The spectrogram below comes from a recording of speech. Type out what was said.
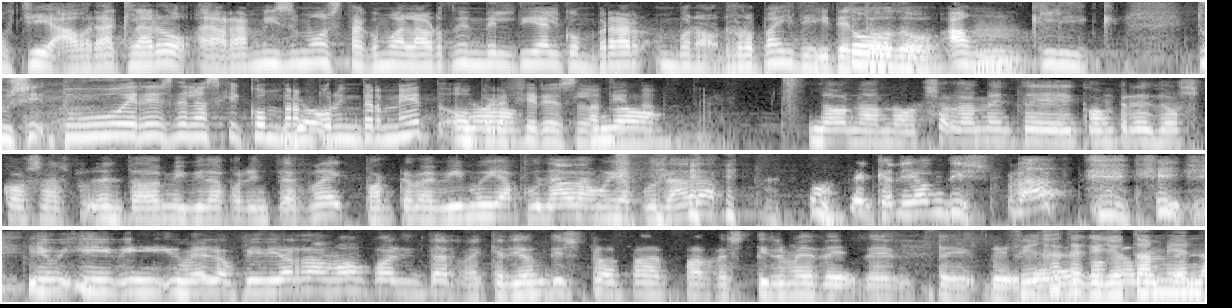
Oye, ahora claro, ahora mismo está como a la orden del día el comprar, bueno, ropa y de, todo, a un mm. clic. ¿Tú, ¿Tú eres de las que compran por internet o prefieres la tienda? No, no, no, solamente compré dos cosas en toda mi vida por internet porque me vi muy apurada, muy apurada. quería un disfraz y, me lo pidió Ramón por internet. Quería un disfraz para, vestirme de, Fíjate que yo también,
